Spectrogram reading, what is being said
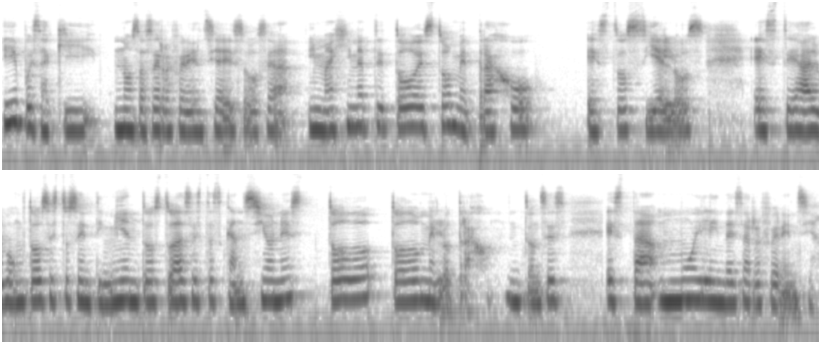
Y pues aquí nos hace referencia a eso, o sea, imagínate todo esto me trajo estos cielos, este álbum, todos estos sentimientos, todas estas canciones, todo, todo me lo trajo. Entonces está muy linda esa referencia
